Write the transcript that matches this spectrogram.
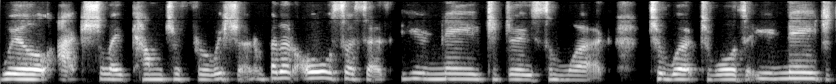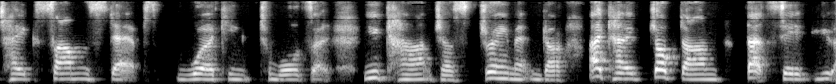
will actually come to fruition. But it also says you need to do some work to work towards it. You need to take some steps working towards it. You can't just dream it and go, okay, job done, that's it. You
